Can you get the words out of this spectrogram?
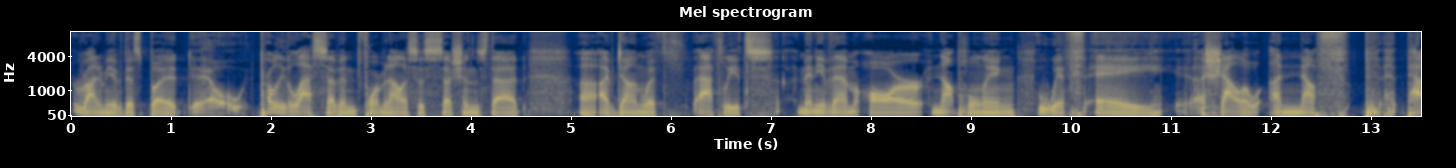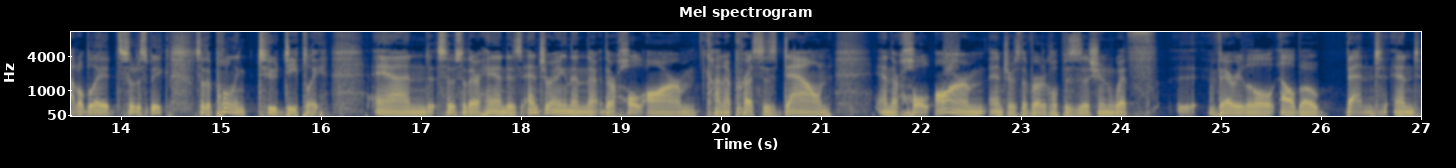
reminded me of this, but uh, probably the last seven form analysis sessions that uh, I've done with athletes, many of them are not pulling with a, a shallow enough paddle blade, so to speak. So they're pulling too deeply. And so, so their hand is entering, then their, their whole arm kind of presses down, and their whole arm enters the vertical position with very little elbow bend. And,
